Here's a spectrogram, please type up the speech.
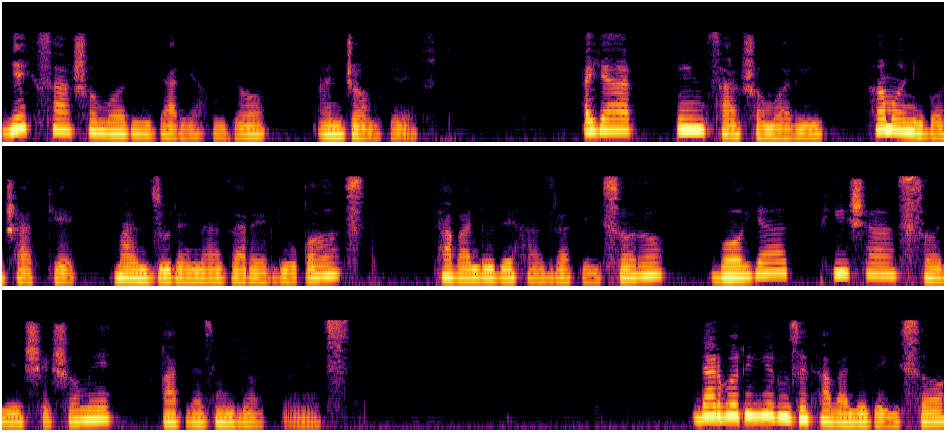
یک سرشماری در یهودا انجام گرفت. اگر این سرشماری همانی باشد که منظور نظر لوقاست تولد حضرت عیسی را باید پیش از سال ششم قبل از میلاد دانست. درباره روز تولد عیسی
